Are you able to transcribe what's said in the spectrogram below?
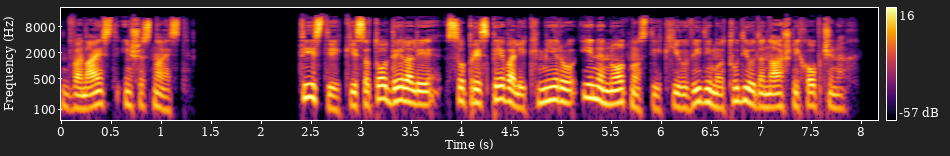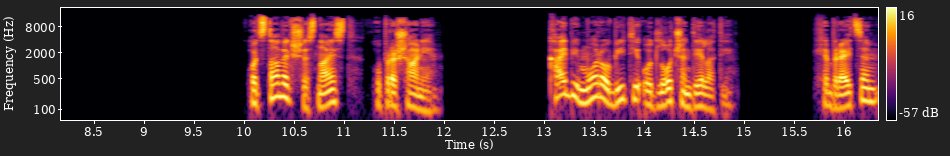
12 in 16. Tisti, ki so to delali, so prispevali k miru in enotnosti, ki jo vidimo tudi v današnjih občinah. Odstavek 16. Vprašanje kaj bi moral biti odločen delati. Hebrejcem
